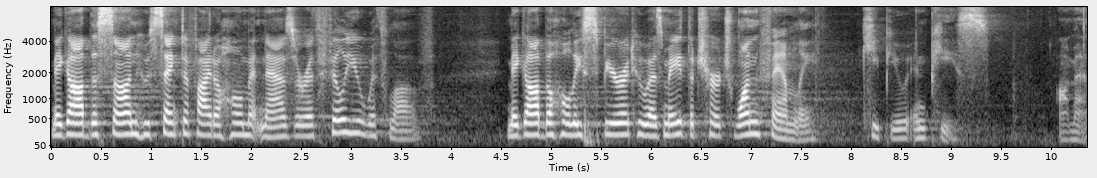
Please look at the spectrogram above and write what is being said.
May God the Son, who sanctified a home at Nazareth, fill you with love. May God the Holy Spirit, who has made the church one family, keep you in peace. Amen.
